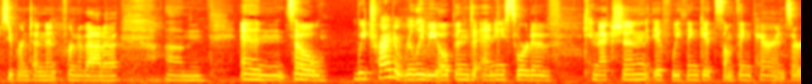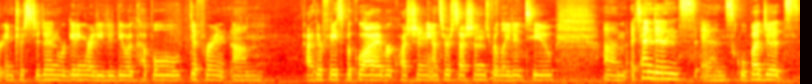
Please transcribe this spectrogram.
superintendent for Nevada. Um, and so we try to really be open to any sort of connection if we think it's something parents are interested in. We're getting ready to do a couple different um, either Facebook Live or question and answer sessions related to um, attendance and school budgets.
